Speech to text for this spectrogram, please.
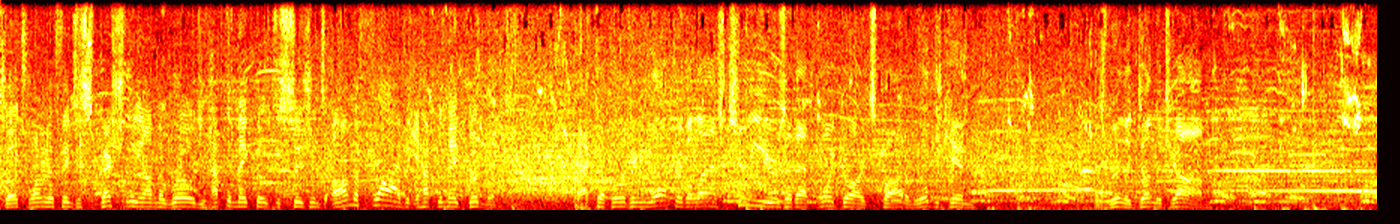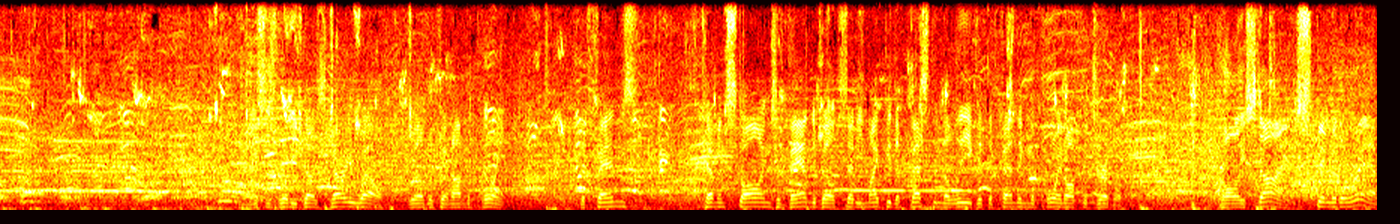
So it's one of the things, especially on the road, you have to make those decisions on the fly, but you have to make good ones. Backed up Erving Walker the last two years at that point guard spot, and Wilbekin has really done the job. And this is what he does very well, Wilbekin on the point. Defends. Kevin Stallings of Vanderbilt said he might be the best in the league at defending the point off the dribble. Cauley Stein, spin to the rim.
